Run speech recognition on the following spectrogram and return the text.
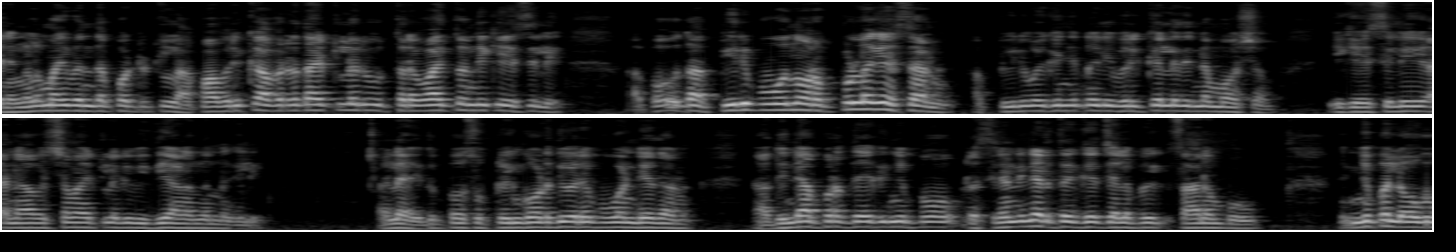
ജനങ്ങളുമായി ബന്ധപ്പെട്ടിട്ടുള്ള അപ്പോൾ അവർക്ക് അവരുടേതായിട്ടുള്ള ഒരു ഉത്തരവാദിത്വം ഈ കേസിൽ അപ്പോൾ ഇത് അപ്പീൽ പോകുന്ന ഉറപ്പുള്ള കേസാണ്. അപ്പീൽ പോയി കഴിഞ്ഞിട്ടുണ്ടെങ്കിൽ ഇവർക്കല്ലേ ഇതിന്റെ മോശം? ഈ കേസിൽ അനാവശ്യമായിട്ടുള്ള ഒരു വിധിയാണെന്നുണ്ടെങ്കിൽ അല്ല? ഇതിപ്പോൾ സുപ്രീം കോടതി വരെ പോകേണ്ടതാണ് അതിന്റെ അപ്പുറത്തേക്ക് ഇനിയിപ്പോൾ പ്രസിഡന്റിന്റെ അടുത്തേക്ക് ചിലപ്പോൾ സാധനം പോകും. ഇനിയിപ്പോൾ ലോക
